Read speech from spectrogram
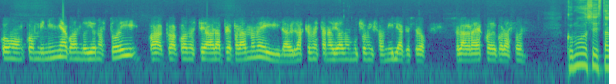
con, con mi niña cuando yo no estoy, cua- cua- cuando estoy ahora preparándome y la verdad es que me están ayudando mucho mi familia, que se lo, se lo agradezco de corazón. ¿Cómo se está,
